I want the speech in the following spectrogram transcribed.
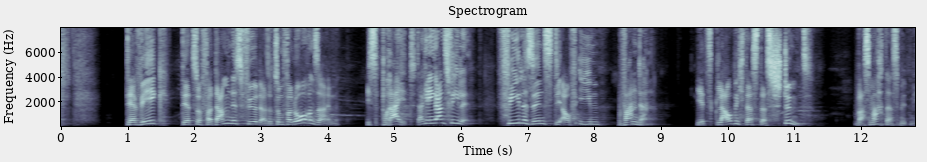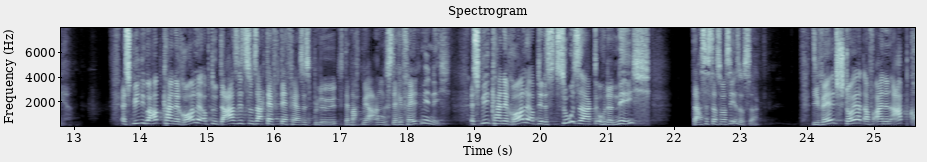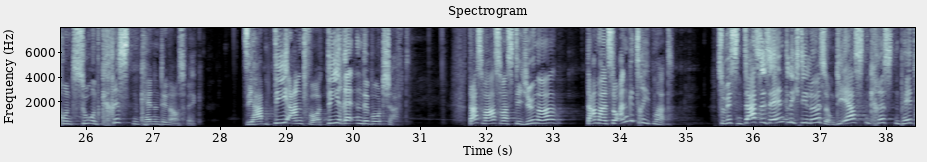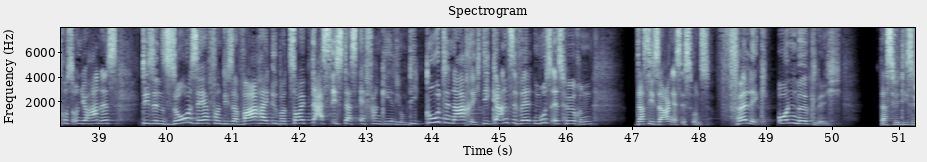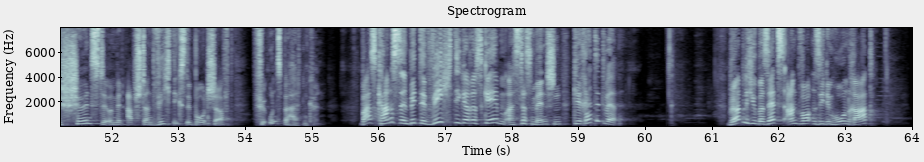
Der Weg, der zur Verdammnis führt, also zum Verlorensein, ist breit. Da gehen ganz viele. Viele sind's, die auf ihm wandern. Jetzt glaube ich, dass das stimmt. Was macht das mit mir? Es spielt überhaupt keine Rolle, ob du da sitzt und sagst, der, der Vers ist blöd, der macht mir Angst, der gefällt mir nicht. Es spielt keine Rolle, ob dir das zusagt oder nicht. Das ist das, was Jesus sagt. Die Welt steuert auf einen Abgrund zu und Christen kennen den Ausweg. Sie haben die Antwort, die rettende Botschaft. Das war's, was die Jünger damals so angetrieben hat. Zu wissen, das ist endlich die Lösung. Die ersten Christen, Petrus und Johannes, die sind so sehr von dieser Wahrheit überzeugt, das ist das Evangelium, die gute Nachricht, die ganze Welt muss es hören, dass sie sagen, es ist uns völlig unmöglich, dass wir diese schönste und mit Abstand wichtigste Botschaft für uns behalten können. Was kann es denn bitte Wichtigeres geben, als dass Menschen gerettet werden? Wörtlich übersetzt antworten sie dem Hohen Rat,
